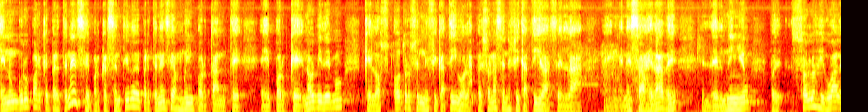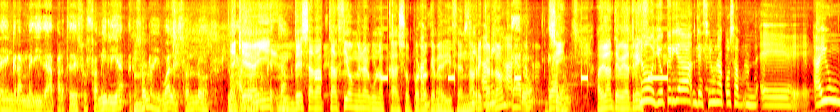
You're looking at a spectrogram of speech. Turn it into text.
en un grupo al que pertenece, porque el sentido de pertenencia es muy importante, eh, porque no olvidemos que los otros significativos, las personas significativas en, la, en esas edades del niño, pues son los iguales en gran medida, aparte de su familia, pero son los iguales, son los... los que hay desadaptación en algunos casos, por lo que me dicen, ¿no, Ricardo? claro, Sí. Adelante, Beatriz. No, yo quería decir una cosa. Mm, eh, hay un,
